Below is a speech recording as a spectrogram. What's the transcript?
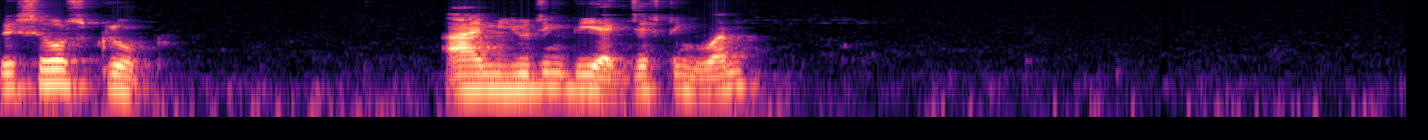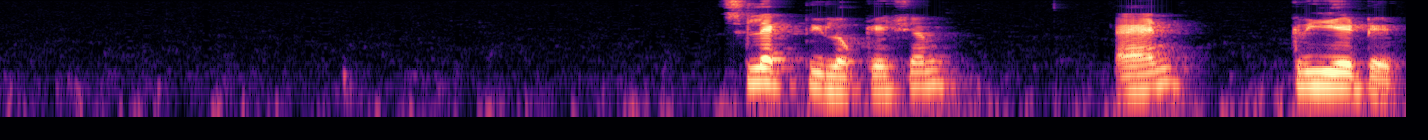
resource group I am using the existing one. Select the location and create it.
